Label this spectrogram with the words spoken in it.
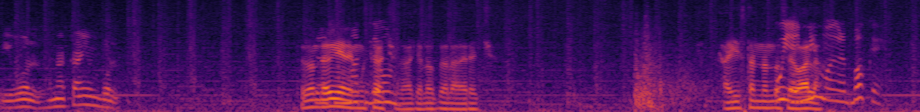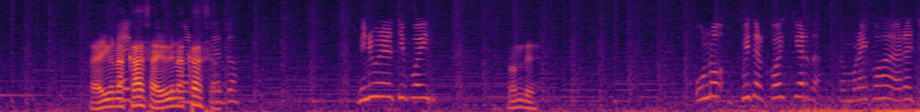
y bol. Una acá y un bol. ¿De dónde vienen, muchachos? Ah, ya los veo a la derecha. Ahí están dándose Uy, ahí balas. mismo en el bosque. Ahí hay una Ahí- casa, ahí hay una bueno, casa. Mira, mira el tipo ahí. ¿Dónde? Uno, Peter, coge izquierda. Samurai coge derecha.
